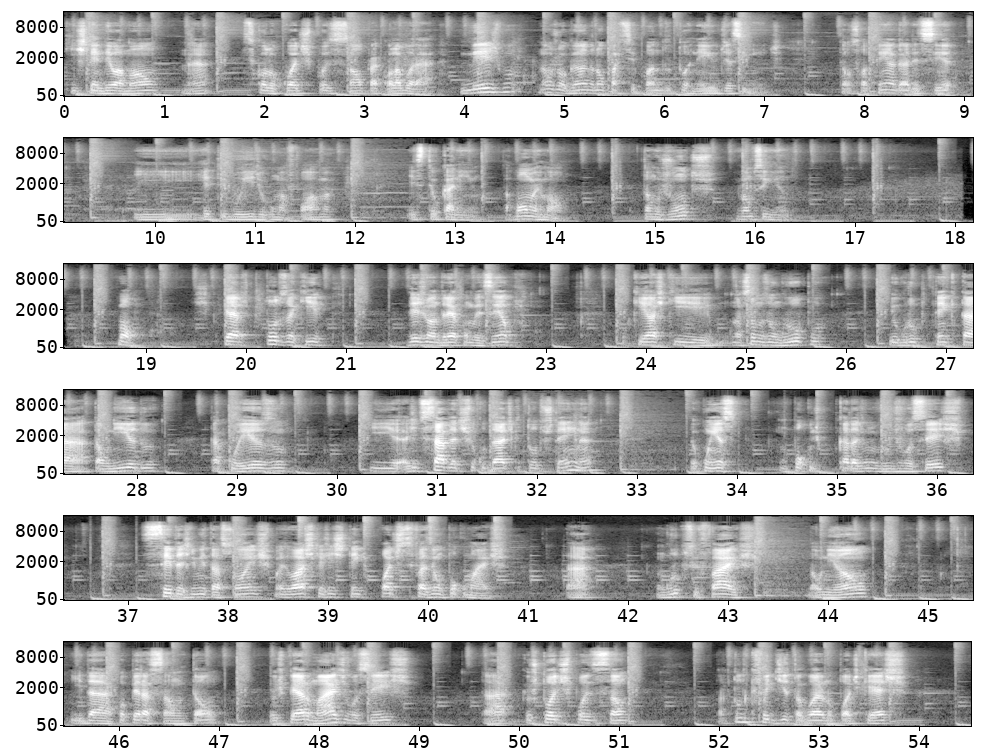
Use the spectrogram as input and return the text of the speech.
que estendeu a mão, né, se colocou à disposição para colaborar, mesmo não jogando, não participando do torneio no dia seguinte. Então só tenho a agradecer e retribuir de alguma forma esse teu carinho, tá bom, meu irmão? Tamo juntos e vamos seguindo. Bom, espero que todos aqui vejam o André como exemplo, porque acho que nós somos um grupo e o grupo tem que estar tá, tá unido, estar tá coeso e a gente sabe da dificuldade que todos têm, né? Eu conheço um pouco de cada um de vocês, sei das limitações, mas eu acho que a gente tem que pode se fazer um pouco mais, tá? Um grupo se faz da união e da cooperação. Então, eu espero mais de vocês, tá? Eu estou à disposição para tudo que foi dito agora no podcast,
